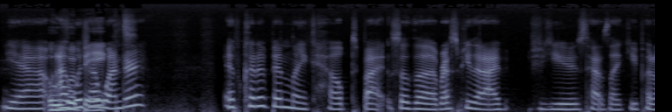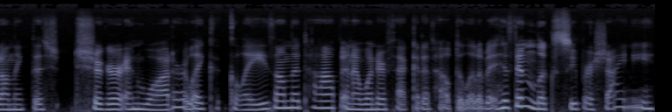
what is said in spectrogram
yeah. I which I wonder if could have been like helped by. So the recipe that I've used has like you put on like this sugar and water like glaze on the top, and I wonder if that could have helped a little bit. His didn't look super shiny,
